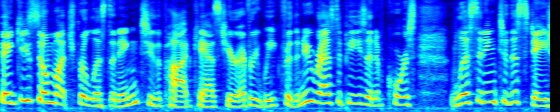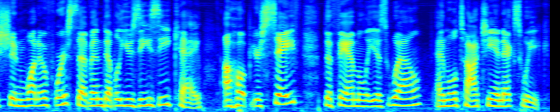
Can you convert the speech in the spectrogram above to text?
Thank you so much for listening to the podcast here every week for the new recipes and, of course, listening to the station 1047 WZZK. I hope you're safe, the family as well, and we'll talk to you next week.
